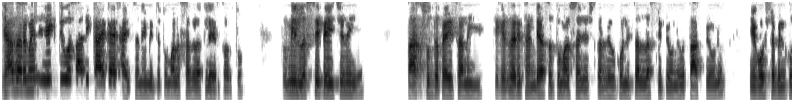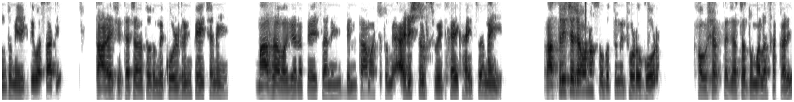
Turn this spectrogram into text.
ह्या दरम्यान एक दिवस आधी काय काय खायचं नाही मी ते तुम्हाला सगळं क्लिअर करतो. तुम्ही लस्सी प्यायची नाही ताक सुद्धा प्यायचा नाही ठीक आहे जरी थंडी असं तुम्हाला सजेस्ट करते कोणी चल लस्सी पिऊन येऊ ताक पिऊन येऊ. ही गोष्ट बिलकुल तुम्ही एक दिवस आधी टाळायची. त्याच्यानंतर तुम्ही कोल्ड्रिंक प्यायचं नाही माझा वगैरे प्यायचा नाही. बिनकामाचे तुम्ही ॲडिशनल स्वीट काही खायचं नाही रात्रीच्या जेवणासोबत तुम्ही थोडं गोड खाऊ शकता ज्याचा तुम्हाला सकाळी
